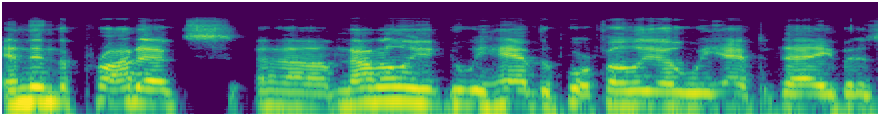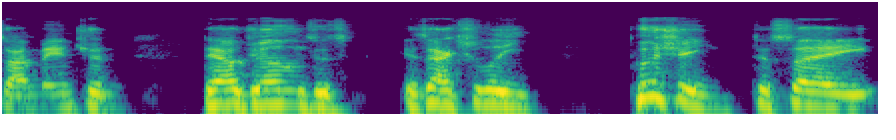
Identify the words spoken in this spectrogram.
And then the products, um, not only do we have the portfolio we have today, but as I mentioned, Dow Jones is, is actually pushing to say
